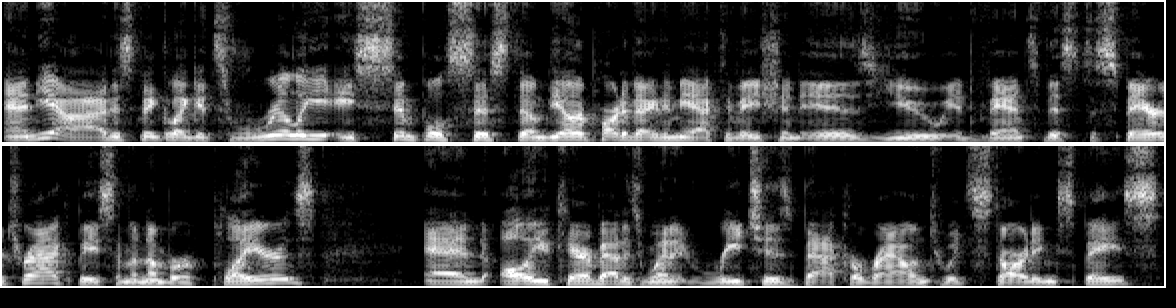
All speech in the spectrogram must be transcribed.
And yeah, I just think like it's really a simple system. The other part of enemy activation is you advance this despair track based on the number of players, and all you care about is when it reaches back around to its starting space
